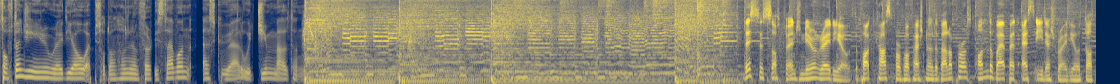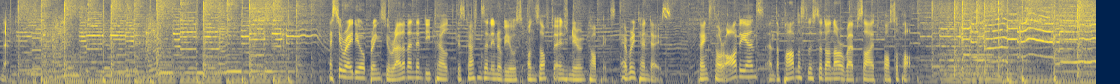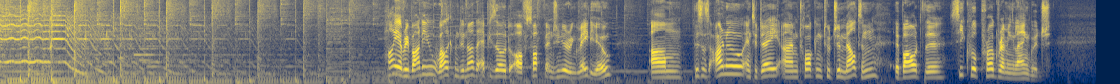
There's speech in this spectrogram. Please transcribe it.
Software Engineering Radio, episode 137, SQL with Jim Melton. This is Software Engineering Radio, the podcast for professional developers on the web at se-radio.net. SE Radio brings you relevant and detailed discussions and interviews on software engineering topics every 10 days. Thanks to our audience and the partners listed on our website for support. Hi, everybody. Welcome to another episode of Software Engineering Radio. Um, this is Arno, and today I'm talking to Jim Melton about the SQL programming language.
